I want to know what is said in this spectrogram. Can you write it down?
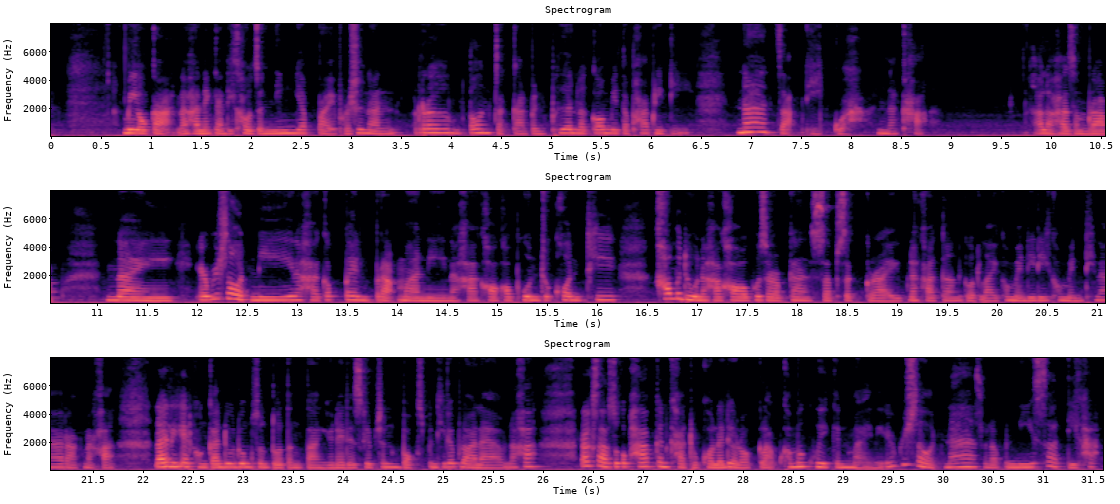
มีโอกาสนะคะในการที่เขาจะนิ่งเงียบไป เพราะฉะนั้นเริ่มต้นจากการเป็นเพื่อนแล้วก็มิตรภาพดีๆ น่าจะดีกว่านะคะเอาล่ะค่ะสำหรับ ในเอพิโซดนี้นะคะก็เป็นประมาณนี้นะคะ ขอขอบคุณทุกคนที่เข้ามาดูนะคะ ขอขอบคุณสำหรับการ subscribe นะคะ การกดไลค์คอมเมนต์ดีๆ คอมเมนต์ที่น่ารักนะคะ รายละเอียดของการดูดวงส่วนตัวต่างๆ อยู่ใน description box เป็นที่เรียบร้อยแล้วนะคะ รักษาสุขภาพกันค่ะทุกคนแล้วเดี๋ยวเรากลับเข้ามาคุยกันใหม่ในเอพิโซดหน้าสำหรับวันนี้สวัสดีค่ะ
